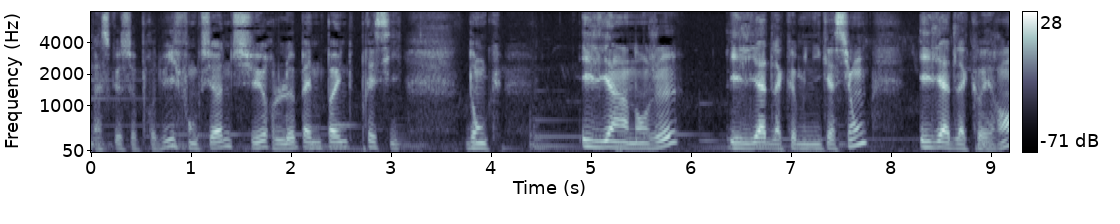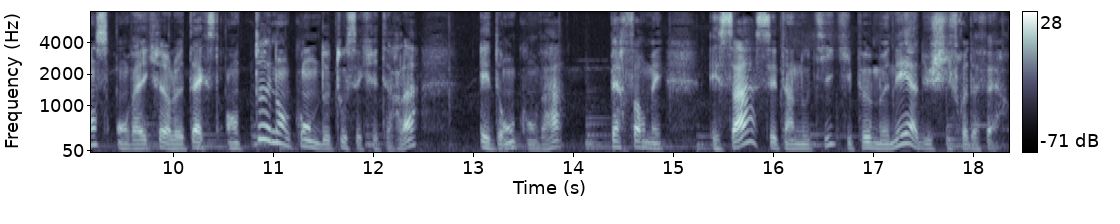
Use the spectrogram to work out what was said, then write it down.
parce que ce produit fonctionne sur le pain point précis. Donc, il y a un enjeu, il y a de la communication, il y a de la cohérence, on va écrire le texte en tenant compte de tous ces critères-là, et donc on va performer. Et ça, c'est un outil qui peut mener à du chiffre d'affaires.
